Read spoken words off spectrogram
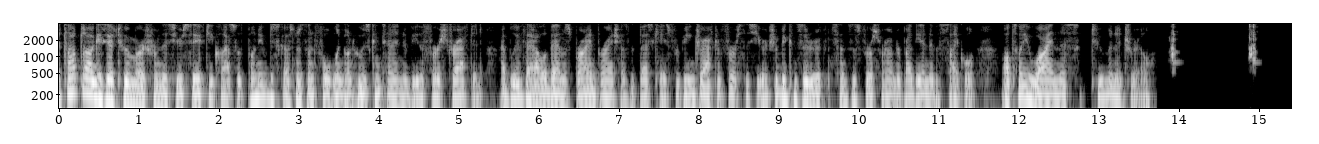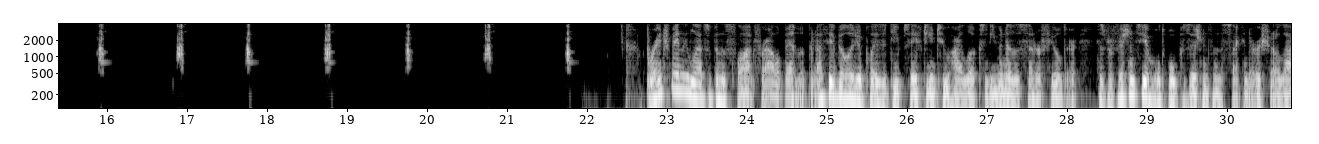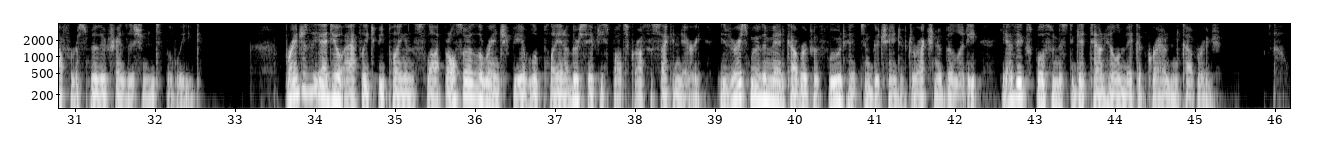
A top dog is yet to emerge from this year's safety class, with plenty of discussions unfolding on who is contending to be the first drafted. I believe that Alabama's Brian Branch has the best case for being drafted first this year and should be considered a consensus first rounder by the end of the cycle. I'll tell you why in this two minute drill. Branch mainly lines up in the slot for Alabama, but has the ability to play as a deep safety in two high looks and even as a center fielder. His proficiency at multiple positions in the secondary should allow for a smoother transition into the league. Branch is the ideal athlete to be playing in the slot, but also has the range to be able to play in other safety spots across the secondary. He's very smooth in man coverage with fluid hips and good change of direction ability. He has the explosiveness to get downhill and make up ground in coverage.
